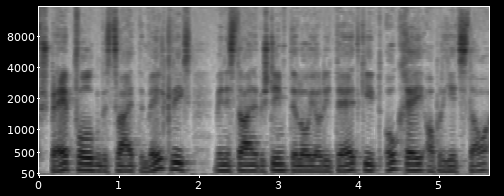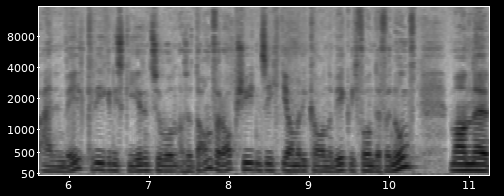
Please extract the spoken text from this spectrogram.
Spätfolgen des Zweiten Weltkriegs, wenn es da eine bestimmte Loyalität gibt, okay, aber jetzt da einen Weltkrieg riskieren zu wollen, also dann verabschieden sich die Amerikaner wirklich von der Vernunft. Man äh,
